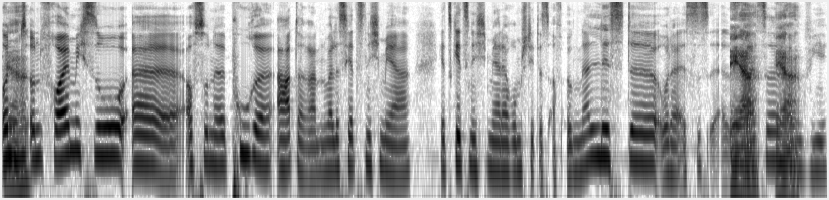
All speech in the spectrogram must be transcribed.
Und, ja. und freue mich so äh, auf so eine pure Art daran, weil es jetzt nicht mehr, jetzt geht es nicht mehr darum, steht es auf irgendeiner Liste oder ist es, äh, Ja, weißt du, ja. irgendwie,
